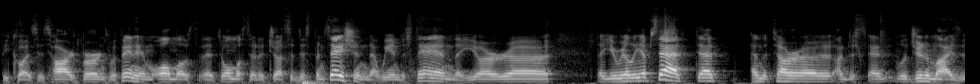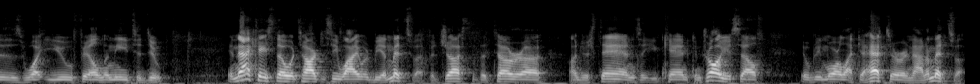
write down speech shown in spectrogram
because his heart burns within him. Almost that's almost that it's just a dispensation that we understand that you're uh, that you're really upset that and the Torah understand, legitimizes what you feel the need to do. In that case, though, it's hard to see why it would be a mitzvah. If it's just that the Torah understands that you can't control yourself, it would be more like a heter and not a mitzvah.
